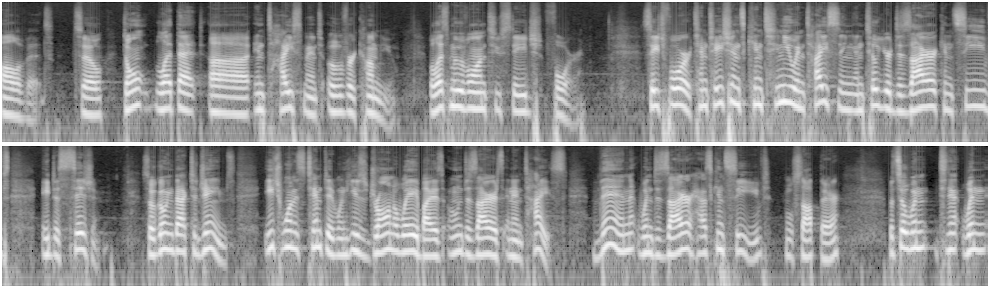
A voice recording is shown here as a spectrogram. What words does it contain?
all of it. So don't let that uh, enticement overcome you. But let's move on to stage four. Stage four, temptations continue enticing until your desire conceives a decision. So going back to James, each one is tempted when he is drawn away by his own desires and enticed. Then, when desire has conceived, we'll stop there. But so when, when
